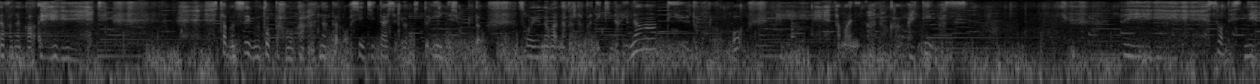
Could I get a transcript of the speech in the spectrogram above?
なかなか、えー 多分水分を取った方がなんだろう新陳代謝にはきっといいんでしょうけどそういうのがなかなかできないなっていうところを、えー、たまにあの考えています。えー、そうですね。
